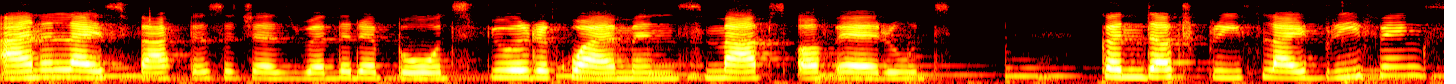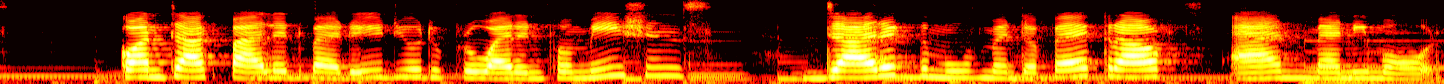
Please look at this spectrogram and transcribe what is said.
analyze factors such as weather reports, fuel requirements, maps of air routes, conduct pre flight briefings, contact pilot by radio to provide informations, direct the movement of aircrafts, and many more.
